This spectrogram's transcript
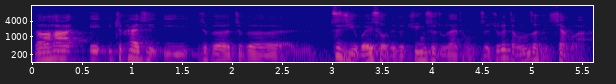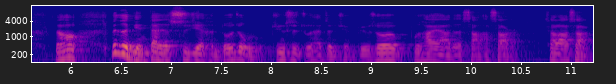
然后他一就开始以这个这个自己为首的一个军事独裁统治，就跟蒋中正很像啦。然后那个年代的世界很多这种军事独裁政权，比如说葡萄牙的萨拉萨尔。萨拉萨尔、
